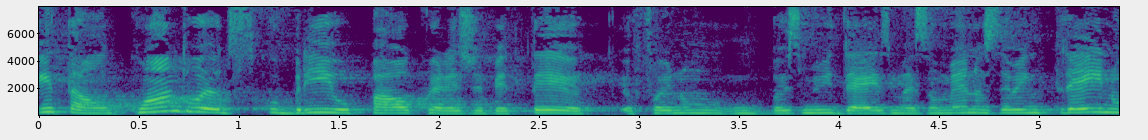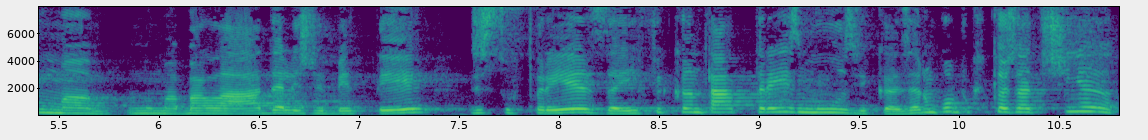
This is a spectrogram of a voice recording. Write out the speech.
Então, quando eu descobri o palco LGBT, eu foi em 2010 mais ou menos, eu entrei numa, numa balada LGBT de surpresa e fui cantar três músicas. Era um público que eu já tinha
